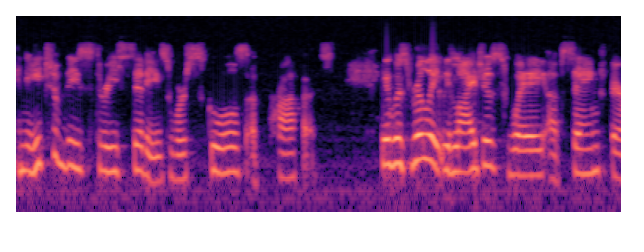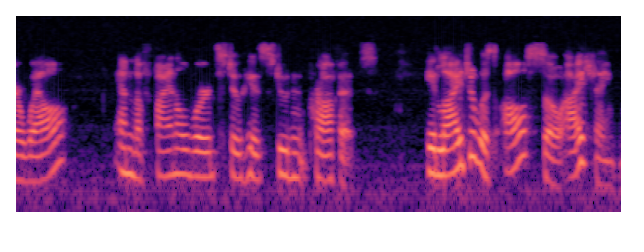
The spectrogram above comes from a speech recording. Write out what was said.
In each of these three cities were schools of prophets. It was really Elijah's way of saying farewell and the final words to his student prophets. Elijah was also, I think,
